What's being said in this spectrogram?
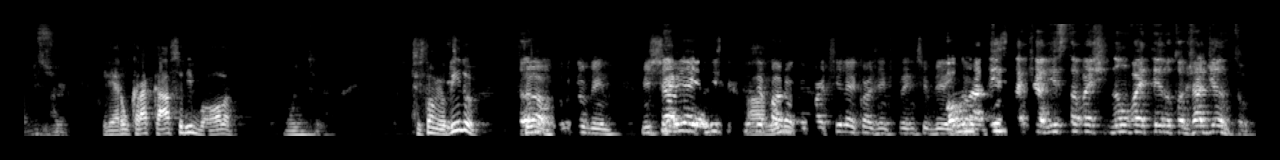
absurdo. Ele era um cracaço de bola. Muito. Vocês estão me ouvindo? Estamos te ouvindo. Michel, e aí, a lista que você ah, preparou? Compartilha aí com a gente para a gente ver. Vamos então. na lista, que a lista vai, não vai ter o Tony. Já adianto,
